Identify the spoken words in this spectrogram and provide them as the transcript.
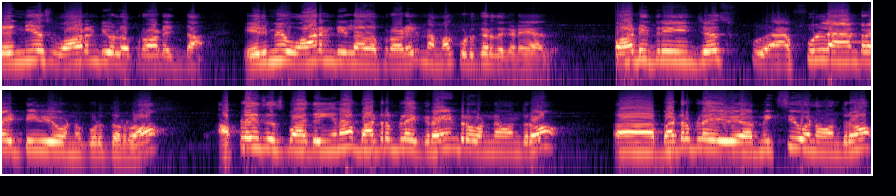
டென் இயர்ஸ் வாரண்டி உள்ள ப்ராடக்ட் தான். எதுவுமே வாரண்டி இல்லாத ப்ராடக்ட் நம்ம கொடுக்கறது கிடையாது. Forty three inches full android TV ஒன்று கொடுத்துட்றோம். அப்ளைன்சஸ் பார்த்தீங்கன்னா பட்டர்ஃப்ளை கிரைண்டர் ஒன்று வந்துடும் பட்டர்ஃப்ளை மிக்ஸி ஒன்று வந்துடும்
